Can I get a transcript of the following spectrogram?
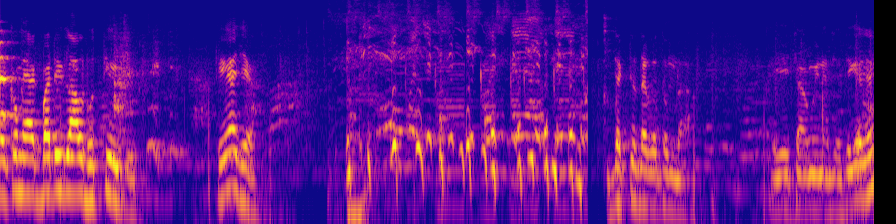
এরকম এক বাটি লাল ভর্তি হয়েছে। ঠিক আছে? দেখতে থাকো তোমরা। এই চাউমিন আছে ঠিক আছে?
